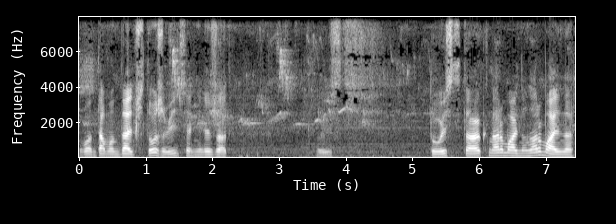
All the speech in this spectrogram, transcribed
Вон там он дальше тоже, видите, они лежат. То есть, то есть так, нормально, нормально.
